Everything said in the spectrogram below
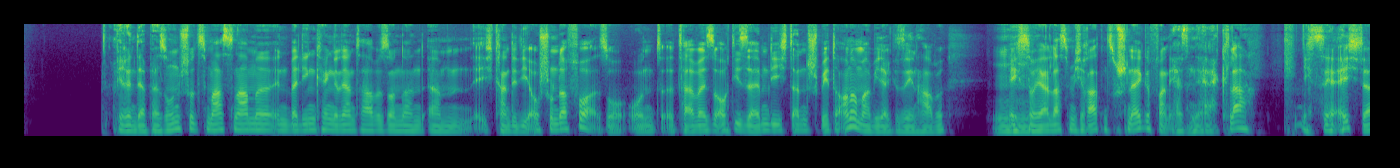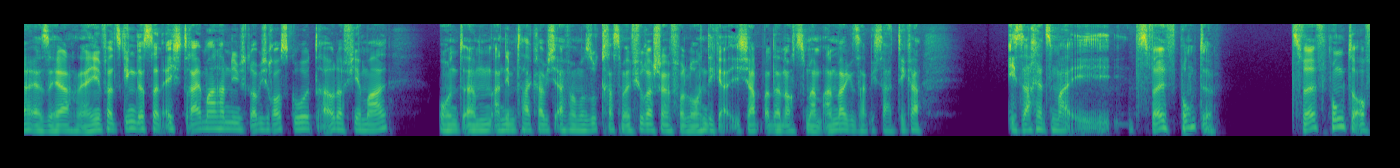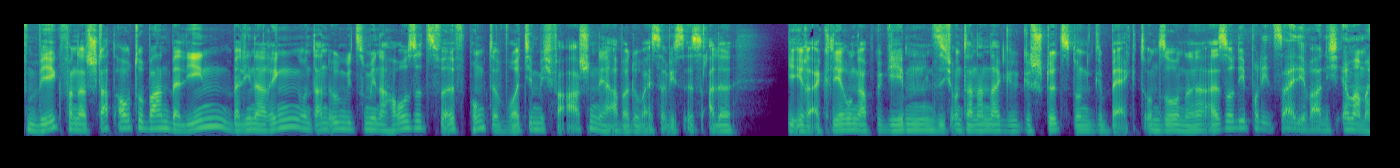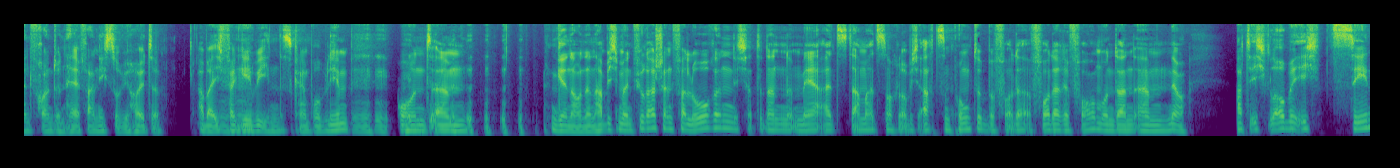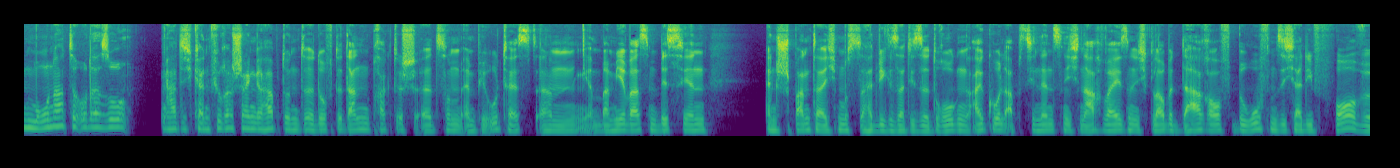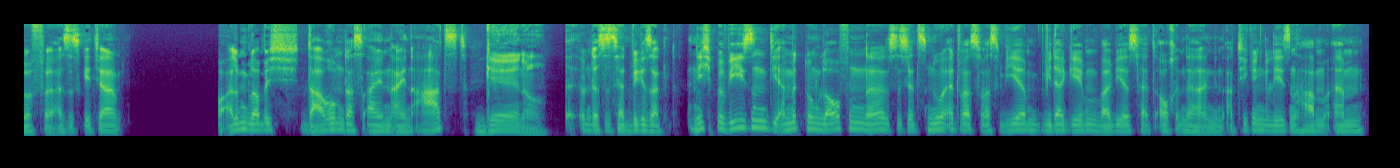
während der Personenschutzmaßnahme in Berlin kennengelernt habe, sondern ähm, ich kannte die auch schon davor. So. Und äh, teilweise auch dieselben, die ich dann später auch nochmal wieder gesehen habe. Mhm. Ich so, ja, lass mich raten, zu schnell gefahren. Er so, ja, klar. Ich so, ja, echt, ja. Er so, ja. ja. Jedenfalls ging das dann echt dreimal, haben die mich, glaube ich, rausgeholt, drei oder viermal. Und ähm, an dem Tag habe ich einfach mal so krass meinen Führerschein verloren, Digga. Ich habe dann auch zu meinem Anwalt gesagt, ich sag, Digga, ich sag jetzt mal zwölf Punkte. Zwölf Punkte auf dem Weg von der Stadtautobahn Berlin, Berliner Ring und dann irgendwie zu mir nach Hause. Zwölf Punkte. Wollt ihr mich verarschen? Ja, aber du weißt ja, wie es ist. Alle hier ihre Erklärung abgegeben, sich untereinander ge gestützt und gebackt und so. Ne? Also die Polizei, die war nicht immer mein Freund und Helfer, nicht so wie heute. Aber ich Mhm. vergebe ihnen, das ist kein Problem. Und ähm, genau, dann habe ich meinen Führerschein verloren. Ich hatte dann mehr als damals noch, glaube ich, 18 Punkte bevor der, vor der Reform. Und dann ähm, ja, hatte ich, glaube ich, zehn Monate oder so, hatte ich keinen Führerschein gehabt und äh, durfte dann praktisch äh, zum MPU-Test. Ähm, bei mir war es ein bisschen entspannter. Ich musste halt, wie gesagt, diese Drogen-Alkoholabstinenz nicht nachweisen. Ich glaube, darauf berufen sich ja die Vorwürfe. Also es geht ja vor allem, glaube ich, darum, dass ein, ein Arzt Genau. Und das ist halt, wie gesagt, nicht bewiesen, die Ermittlungen laufen. Ne? Das ist jetzt nur etwas, was wir wiedergeben, weil wir es halt auch in, der, in den Artikeln gelesen haben. Ähm,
